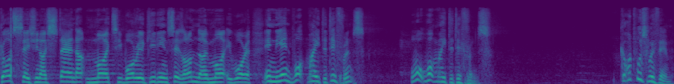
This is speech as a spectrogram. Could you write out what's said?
God says, you know, stand up, mighty warrior. Gideon says, I'm no mighty warrior. In the end, what made the difference? What, what made the difference? God was with him.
